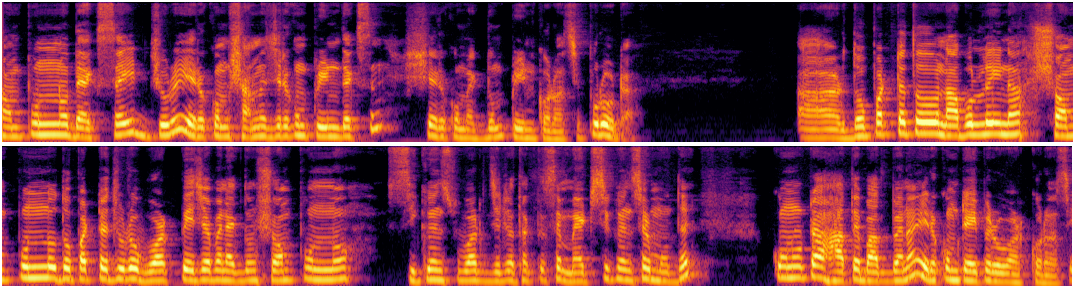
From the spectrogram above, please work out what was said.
সম্পূর্ণ ব্যাক সাইড জুড়ে এরকম সামনে যেরকম প্রিন্ট দেখছেন, সেরকম একদম প্রিন্ট করা আছে পুরোটা। আর দোপাট্টা তো না বললেই না, সম্পূর্ণ দোপাট্টা জুড়ে ওয়ার্ক পেয়ে যাবেন একদম সম্পূর্ণ সিকোয়েন্স ওয়ার্ক যেটা থাকতেছে ম্যাট সিকোয়েন্সের মধ্যে, কোনোটা হাতে বাঁধবে না, এরকম টাইপের ওয়ার্ক করা আছে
